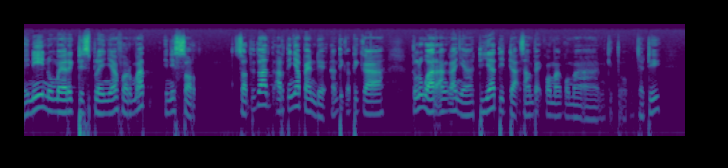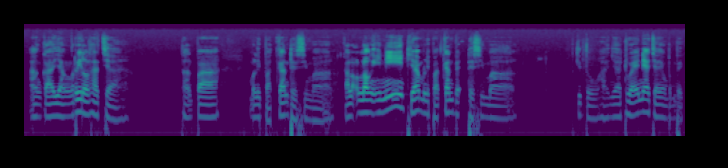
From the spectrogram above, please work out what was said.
ini numeric displaynya format ini short. Short itu artinya pendek. Nanti ketika keluar angkanya dia tidak sampai koma-komaan gitu. Jadi angka yang real saja tanpa melibatkan desimal. Kalau long ini dia melibatkan desimal. Gitu. Hanya dua ini aja yang penting.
